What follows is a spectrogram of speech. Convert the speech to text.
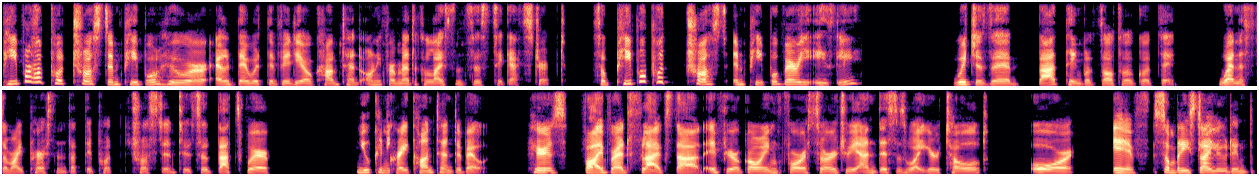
people have put trust in people who are out there with the video content only for medical licenses to get stripped. So people put trust in people very easily, which is a bad thing, but it's also a good thing when it's the right person that they put trust into. So that's where you can create content about. Here's five red flags that if you're going for surgery and this is what you're told, or if somebody's diluting the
